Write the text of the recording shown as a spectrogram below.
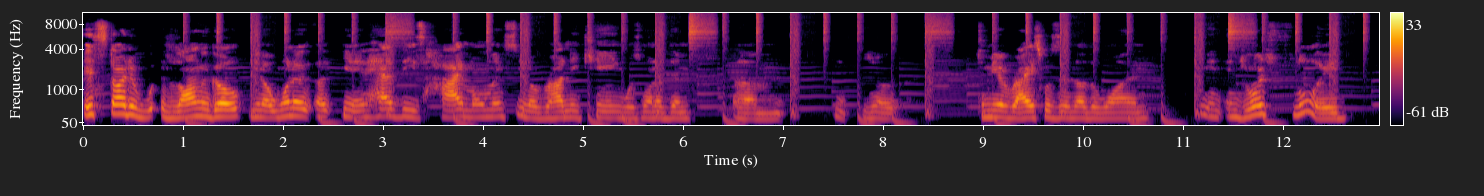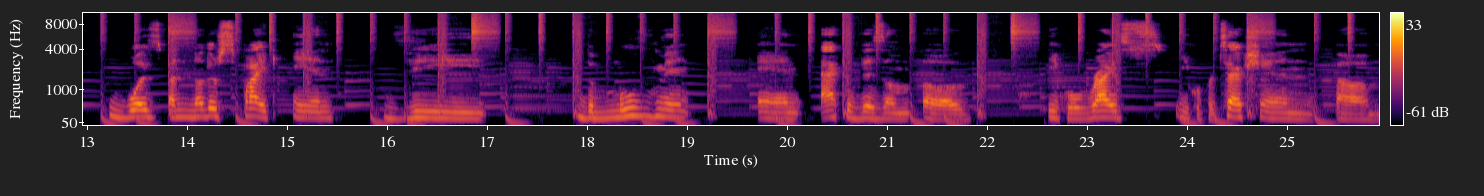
it started long ago. You know, one of uh, you know, it has these high moments. You know, Rodney King was one of them. Um, you know, Tamir Rice was another one, and, and George Floyd was another spike in the the movement and activism of equal rights, equal protection, um,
